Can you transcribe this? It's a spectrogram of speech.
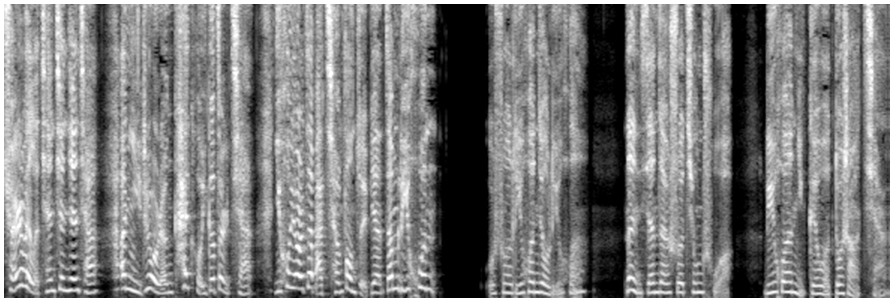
全是为了钱钱钱钱啊！你这种人开口一个字儿钱，以后要是再把钱放嘴边，咱们离婚。我说离婚就离婚，那你现在说清楚，离婚你给我多少钱？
